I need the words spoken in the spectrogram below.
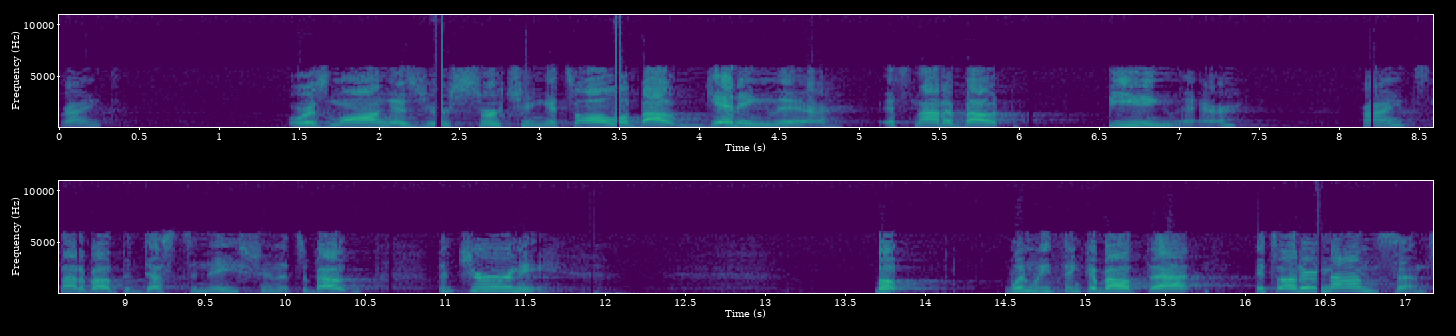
right? Or as long as you're searching, it's all about getting there. It's not about being there, right? It's not about the destination, it's about the journey. But when we think about that, it's utter nonsense.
